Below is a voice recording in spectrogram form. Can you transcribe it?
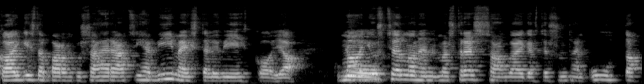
kaikista paras, kun sä heräät siihen viimeistelyviikkoon ja kun mä oon just sellainen, mä stressaan kaikesta, jos on jotain uutta,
